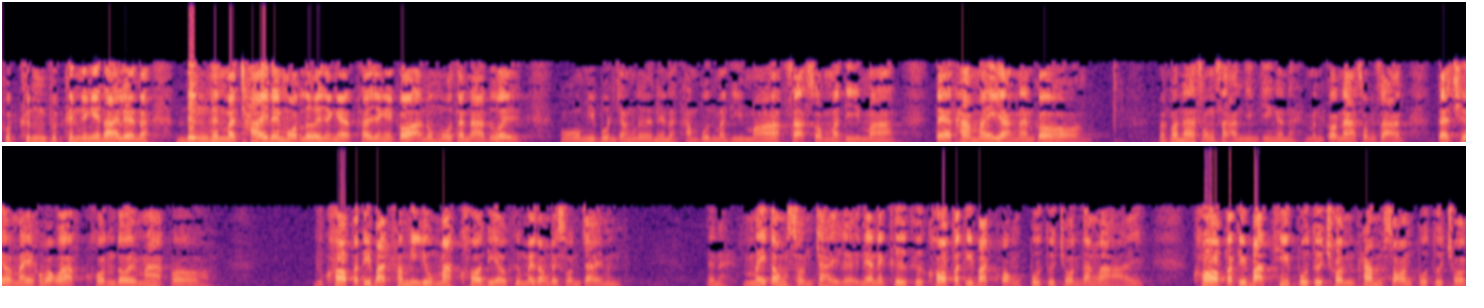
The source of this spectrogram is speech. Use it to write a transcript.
ผุดขึ้นผุดขึ้นอย่างนี้ได้เลยนะดึงขึ้นมาใช้ได้หมดเลยอย่างเงี้ย ถ้าอย่างงี้ก็อนุโมทนาด้วยโอ้มีบุญจังเลยเนี่ยนะทำบุญมาดีมาก สะสมมาดีมาก แต่ถ้าไม่อย่างนั้นก็ มันก็น่าสงสารจริงๆอะนะมันก็น่าสงสาร แต่เชื่อไหมเขาบอกว่าคนโดยมากก็ ข้อปฏิบัติเขามีอยู่มรรคข้อเดียวคือไม่ต้องไปสนใจมันเนี่ยนะไม่ต้องสนใจเลยเนี่ยนั่นคือคือข้อปฏิบัติของปุตุชนทั้งหลาย ข้อปฏิบัติที่ปุตุชน พร่ำสอนปุตุชน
